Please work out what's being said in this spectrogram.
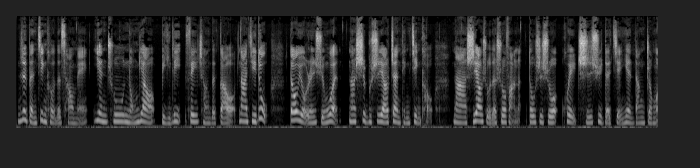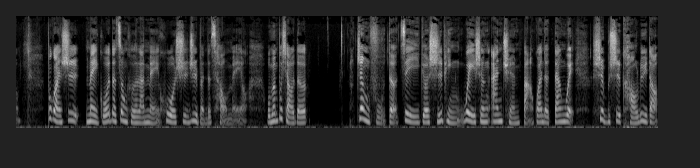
日本进口的草莓验出农药比例非常的高，那几度都有人询问，那是不是要暂停进口？那食药署的说法呢，都是说会持续的检验当中哦。不管是美国的综合蓝莓，或是日本的草莓哦，我们不晓得。政府的这一个食品卫生安全把关的单位，是不是考虑到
